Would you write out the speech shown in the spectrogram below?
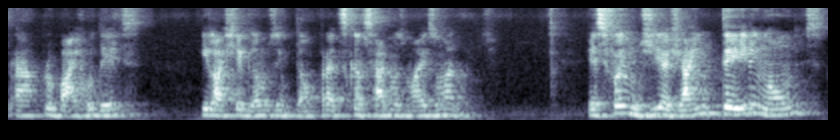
para o bairro deles, e lá chegamos então para descansarmos mais uma noite. Esse foi um dia já inteiro em Londres,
